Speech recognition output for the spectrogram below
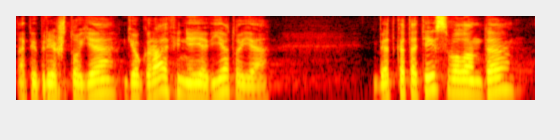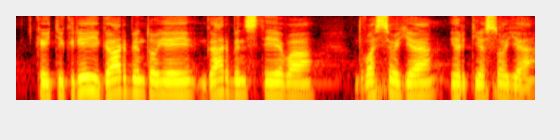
apibrieštoje geografinėje vietoje, bet kad ateis valanda, kai tikrieji garbintojai garbins tėvą dvasioje ir tiesoje.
